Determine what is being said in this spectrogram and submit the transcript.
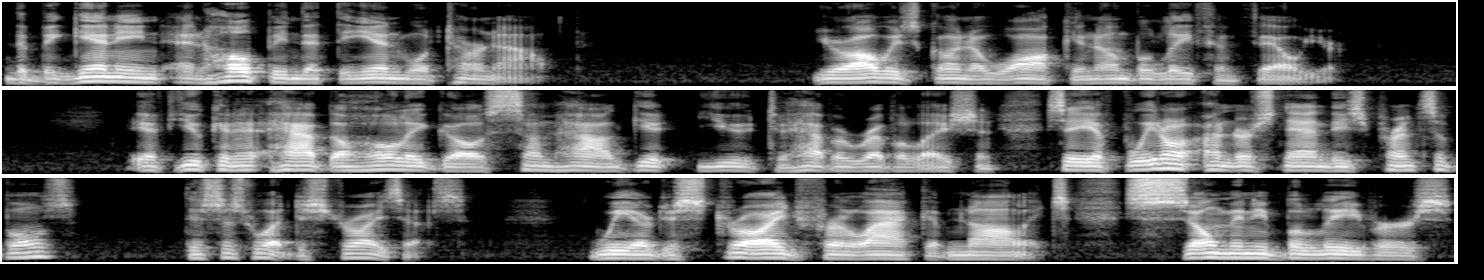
the beginning and hoping that the end will turn out, you're always going to walk in unbelief and failure. If you can have the Holy Ghost somehow get you to have a revelation. See, if we don't understand these principles, this is what destroys us. We are destroyed for lack of knowledge. So many believers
